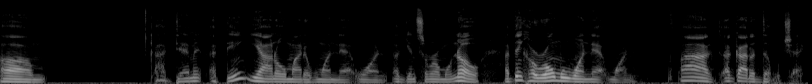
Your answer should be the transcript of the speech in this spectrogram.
um, God damn it, I think Yano might have won that one against Hiromu. No, I think Hiromu won that one. Ah, I gotta double check.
